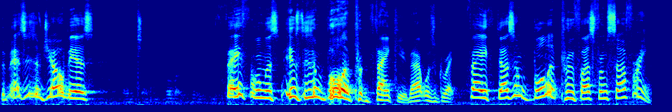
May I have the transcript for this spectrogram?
The message of Job is faithfulness isn't bulletproof. Thank you, that was great. Faith doesn't bulletproof us from suffering,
